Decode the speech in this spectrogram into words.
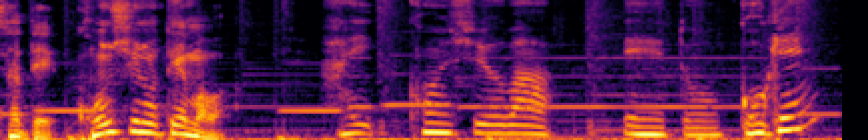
さて今週のテーマは？はい今週はえっ、と語源？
